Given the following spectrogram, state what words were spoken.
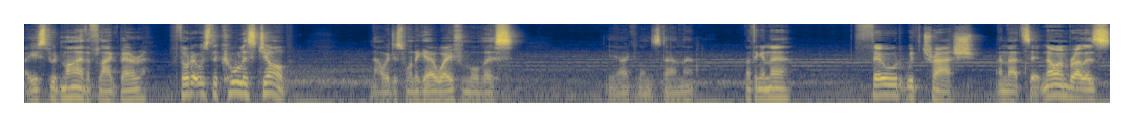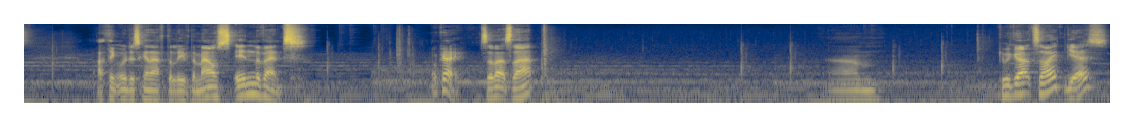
I used to admire the flag bearer. Thought it was the coolest job. Now I just want to get away from all this. Yeah, I can understand that. Nothing in there? Filled with trash. And that's it. No umbrellas. I think we're just going to have to leave the mouse in the vent. Okay, so that's that. Um, can we go outside? Yes.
